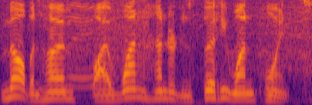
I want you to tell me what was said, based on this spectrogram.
Melbourne home by 131 points.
